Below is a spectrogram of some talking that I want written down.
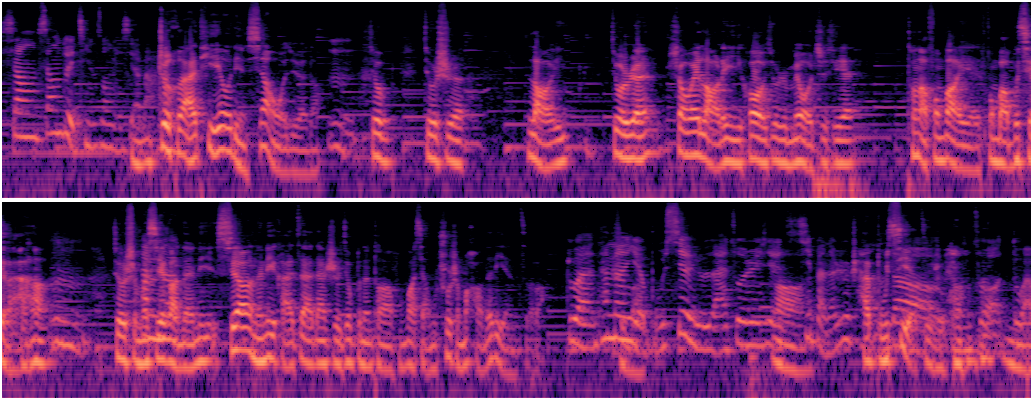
相相对轻松一些吧。这和 IT 也有点像，我觉得，嗯，就就是老一，就是人稍微老了以后，就是没有这些头脑风暴也风暴不起来了。嗯，就什么写稿能力、写稿能力还在，但是就不能头脑风暴，想不出什么好的点子了。对他们也不屑于来做这些啊基本的日常还不屑做这个的工作，嗯。对，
